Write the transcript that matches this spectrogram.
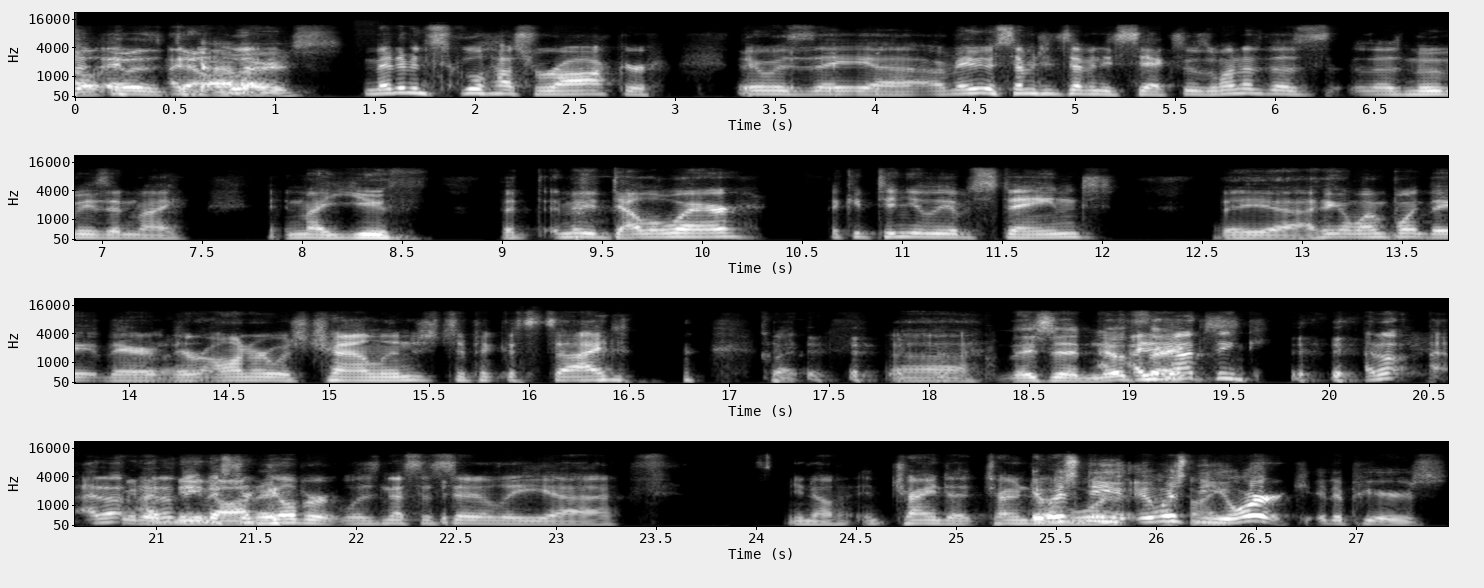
Del- it was I- I- Delaware's- might have been Schoolhouse Rock, or there was a, uh, or maybe it was 1776. It was one of those those movies in my in my youth that maybe Delaware. They continually abstained. They, uh, I think, at one point they their their honor was challenged to pick a side. but uh, they said no I do not think I don't I don't I don't don't think Mr. honor. Gilbert was necessarily uh you know trying to trying to it was new it was New. York it appears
